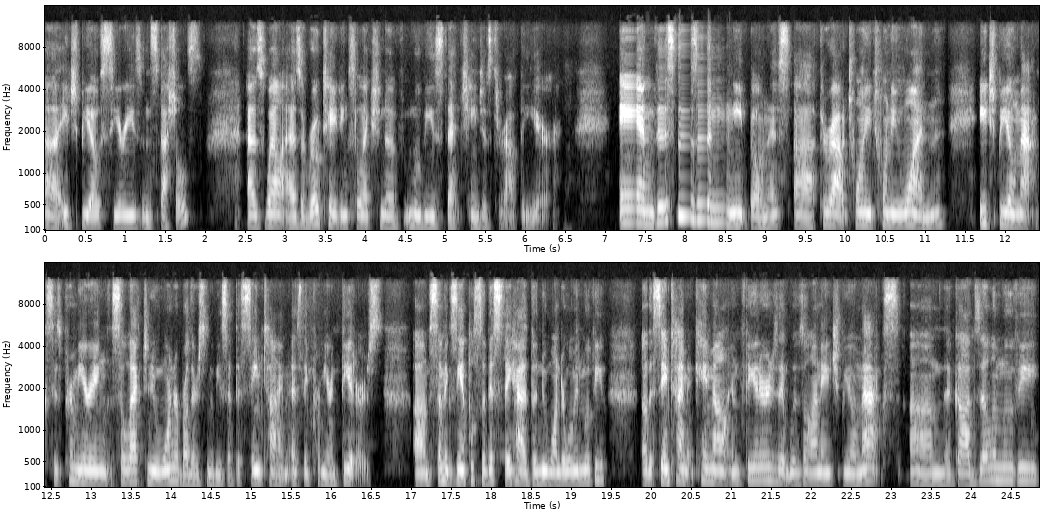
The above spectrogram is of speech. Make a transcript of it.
uh, HBO series and specials, as well as a rotating selection of movies that changes throughout the year. And this is a neat bonus. Uh, throughout 2021, HBO Max is premiering select new Warner Brothers movies at the same time as they premiere in theaters. Um, some examples of this, they had the new Wonder Woman movie. Uh, the same time it came out in theaters, it was on HBO Max, um, the Godzilla movie,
